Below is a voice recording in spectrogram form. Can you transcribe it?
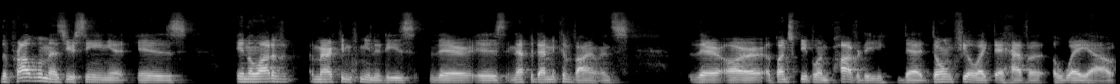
The problem, as you're seeing it, is in a lot of American communities, there is an epidemic of violence. There are a bunch of people in poverty that don't feel like they have a, a way out.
